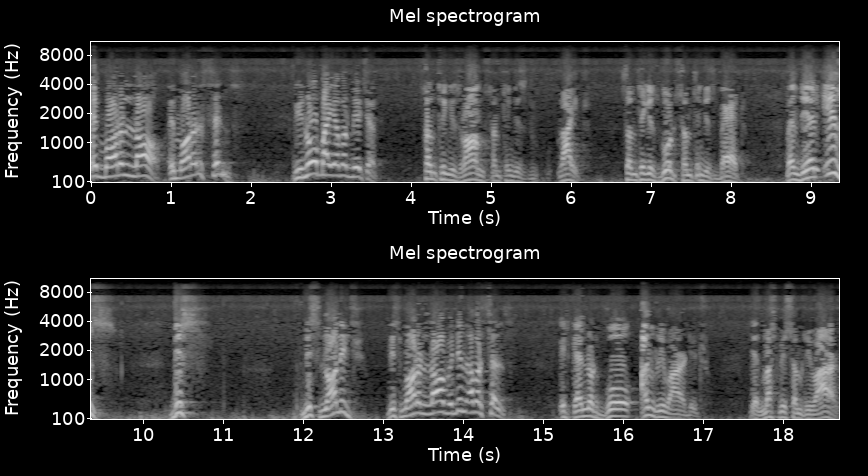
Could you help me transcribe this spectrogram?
a moral law, a moral sense. We know by our nature something is wrong, something is right, something is good, something is bad. When there is this, this knowledge, this moral law within ourselves, it cannot go unrewarded. There must be some reward.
